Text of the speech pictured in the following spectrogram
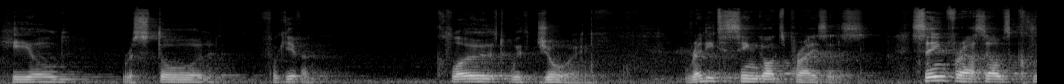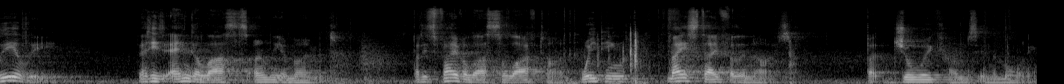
healed, restored, forgiven, clothed with joy ready to sing God's praises, seeing for ourselves clearly that his anger lasts only a moment, but his favour lasts a lifetime. Weeping may stay for the night, but joy comes in the morning.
